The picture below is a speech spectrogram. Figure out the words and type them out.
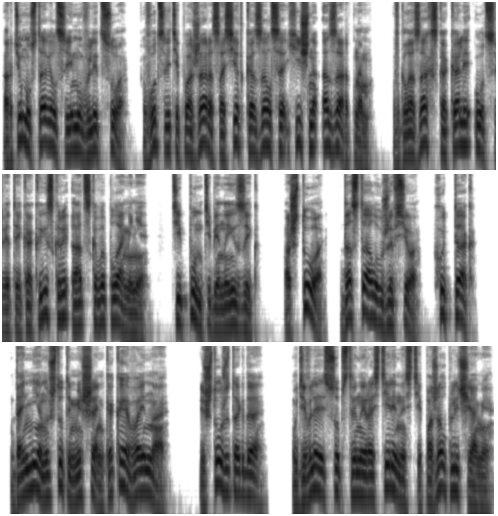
Артем уставился ему в лицо. В отсвете пожара сосед казался хищно-азартным. В глазах скакали отсветы, как искры адского пламени. «Типун тебе на язык!» «А что? Достало уже все. Хоть так. Да не, ну что ты, Мишань, какая война? И что же тогда? Удивляясь собственной растерянности, пожал плечами.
